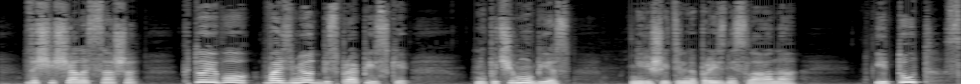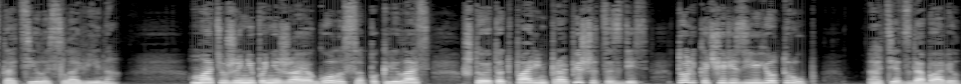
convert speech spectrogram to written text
— защищалась Саша. «Кто его возьмет без прописки?» «Ну почему без?» — нерешительно произнесла она. И тут скатилась лавина. Мать, уже не понижая голоса, поклялась, что этот парень пропишется здесь только через ее труп. Отец добавил,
